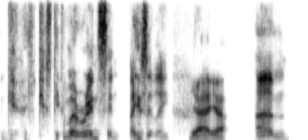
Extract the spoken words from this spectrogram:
just give him a rinsing, basically. Yeah, yeah. Um,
